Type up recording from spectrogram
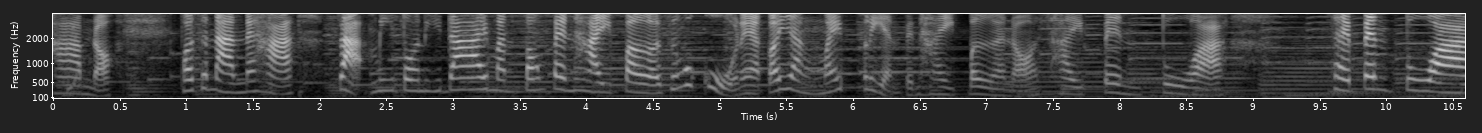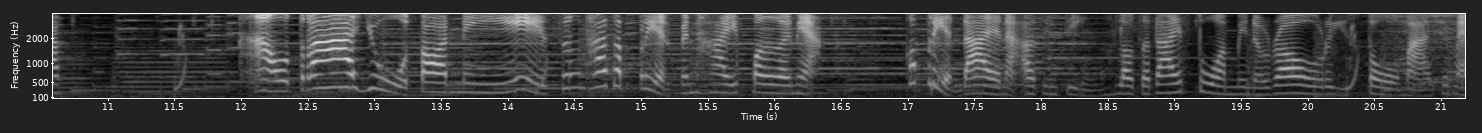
ข้ามเนาะเพราะฉะนั้นนะคะ จะมีตัวนี้ได้มันต้องเป็นไฮเปอร์ซึ่งกุกูเนี่ยก็ยังไม่เปลี่ยนเป็นไฮเปอร์เนาะใช้เป็นตัว ใช้เป็นตัวอัลตร้าอยู่ตอนนี้ ซึ่งถ้าจะเปลี่ยนเป็นไฮเปอร์เนี่ยก็เปลี่ยนได้นะ เอาจริง ๆ เราจะได้ตัว Mineral Restore มาใช่ไหม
